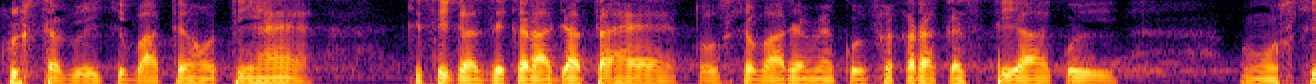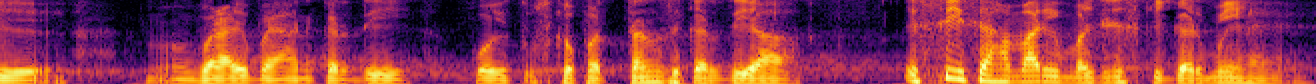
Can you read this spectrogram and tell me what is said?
खुश तबी की बातें होती हैं। किसी का ज़िक्र आ जाता है तो उसके बारे में कोई फ़िक्रा कस दिया, कोई उसकी बुराई बयान कर दी, कोई उसके ऊपर तंज कर दिया। इसी से हमारी मजलिस की गर्मी है।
